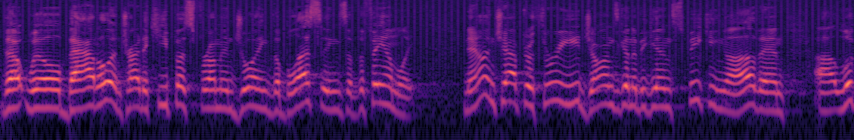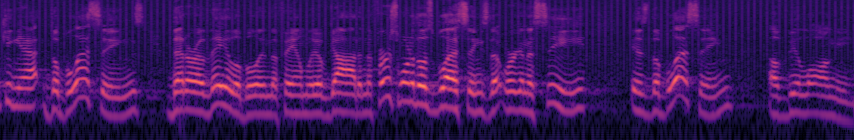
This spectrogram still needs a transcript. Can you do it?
that will battle and try to keep us from enjoying the blessings of the family. Now, in chapter 3, John's going to begin speaking of and uh, looking at the blessings that are available in the family of God. And the first one of those blessings that we're going to see is the blessing of belonging.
